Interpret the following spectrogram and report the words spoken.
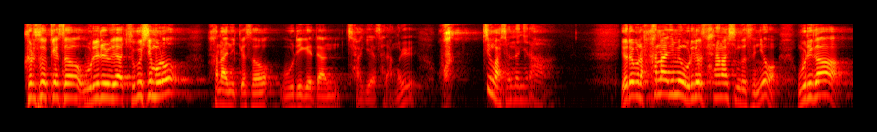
그리스도께서 우리를 위하여 죽으심으로 하나님께서 우리에게 대한 자기의 사랑을 확증하셨느니라. 여러분 하나님이 우리를 사랑하신 것은요 우리가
